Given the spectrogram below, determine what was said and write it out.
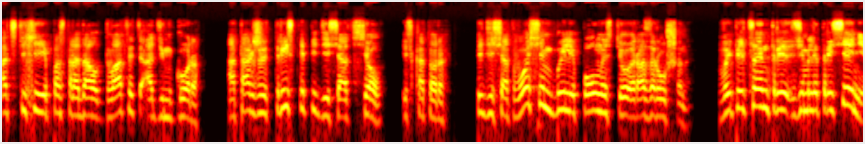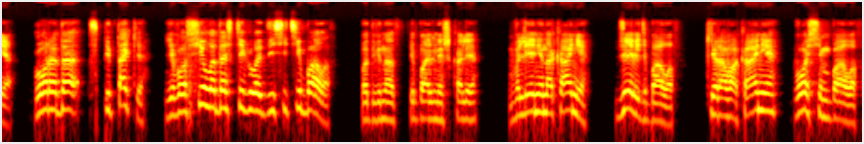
от стихии пострадал 21 город, а также 350 сел, из которых 58 были полностью разрушены. В эпицентре землетрясения города Спитаки его сила достигла 10 баллов по 12-бальной шкале. В Ленинакане 9 баллов, Кировакане 8 баллов.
